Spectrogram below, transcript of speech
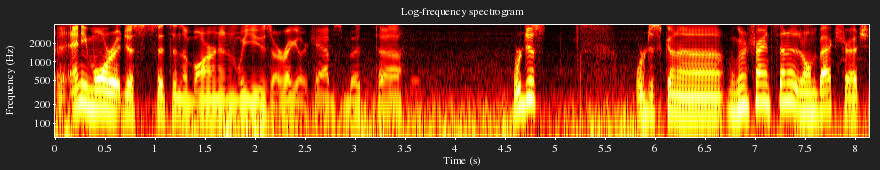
anymore it just sits in the barn and we use our regular cabs. But uh, we're just we're just gonna we're gonna try and send it on the backstretch.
